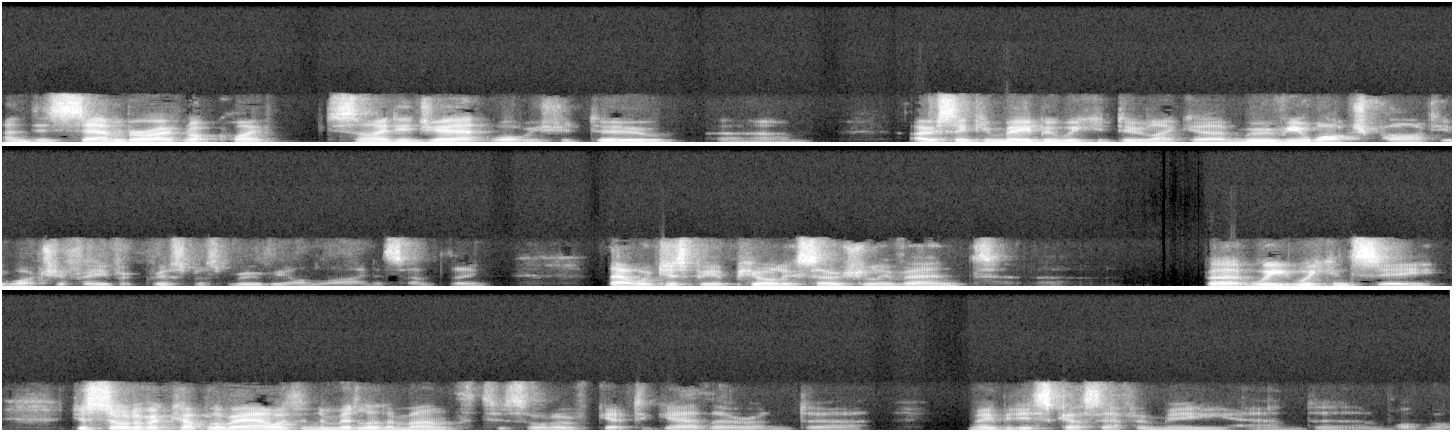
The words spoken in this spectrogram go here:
And December, I've not quite decided yet what we should do. Um, I was thinking maybe we could do like a movie watch party, watch your favorite Christmas movie online or something. That would just be a purely social event. But we, we can see. Just sort of a couple of hours in the middle of the month to sort of get together and uh, maybe discuss FME and uh, whatnot.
